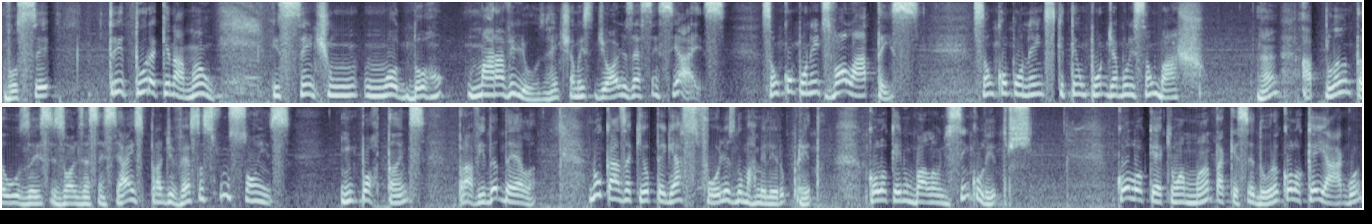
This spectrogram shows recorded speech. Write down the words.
você tritura aqui na mão e sente um, um odor maravilhoso. A gente chama isso de óleos essenciais. São componentes voláteis. São componentes que têm um ponto de ebulição baixo. Né? A planta usa esses óleos essenciais para diversas funções importantes para a vida dela. No caso aqui, eu peguei as folhas do marmeleiro preto, coloquei num balão de 5 litros, coloquei aqui uma manta aquecedora, coloquei água,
